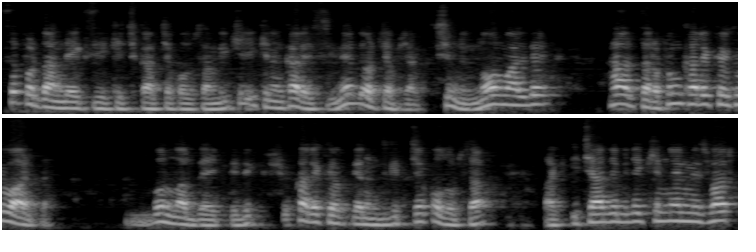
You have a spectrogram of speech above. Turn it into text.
sıfırdan da eksi 2 çıkartacak olursam 2, 2'nin karesi yine 4 yapacak. Şimdi normalde her tarafın karekökü vardı. Bunları da ekledik. Şu kareköklerimiz gidecek olursa bak içeride bir de kimlerimiz var?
